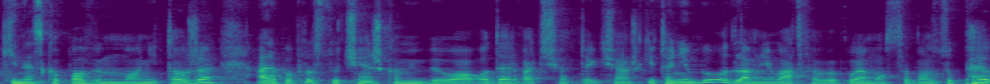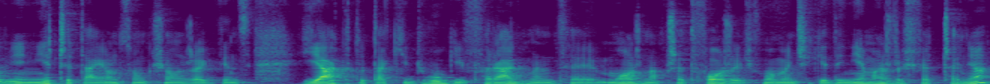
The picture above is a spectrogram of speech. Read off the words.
kineskopowym monitorze, ale po prostu ciężko mi było oderwać się od tej książki. To nie było dla mnie łatwe, bo byłem osobą zupełnie nie czytającą książek, więc jak to taki długi fragment y, można przetworzyć w momencie, kiedy nie masz doświadczenia,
